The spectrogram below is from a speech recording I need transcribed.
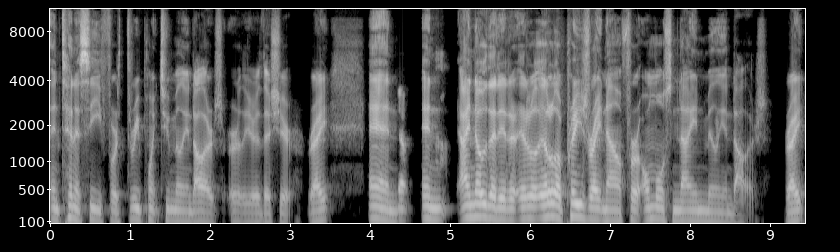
in Tennessee for 3.2 million dollars earlier this year, right? And yep. and I know that it it'll it'll appraise right now for almost 9 million dollars, right?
